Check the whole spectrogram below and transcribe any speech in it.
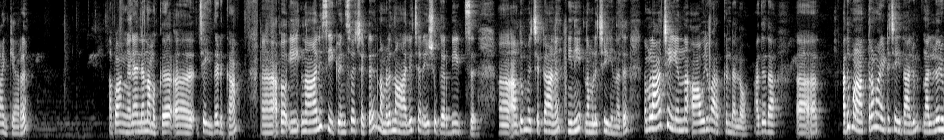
വാങ്ങിക്കാറ്. അപ്പോൾ അങ്ങനെ തന്നെ നമുക്ക് ചെയ്തെടുക്കാം. അപ്പോൾ ഈ നാല് സീക്വൻസ് വെച്ചിട്ട് നമ്മൾ നാല് ചെറിയ ഷുഗർ ബീഡ്സ് അതും വെച്ചിട്ടാണ് ഇനി നമ്മൾ ചെയ്യുന്നത്. നമ്മൾ ആ ചെയ്യുന്ന ആ ഒരു വർക്ക് ഉണ്ടല്ലോ അത് ഇതാ അത് മാത്രമായിട്ട് ചെയ്താലും നല്ലൊരു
